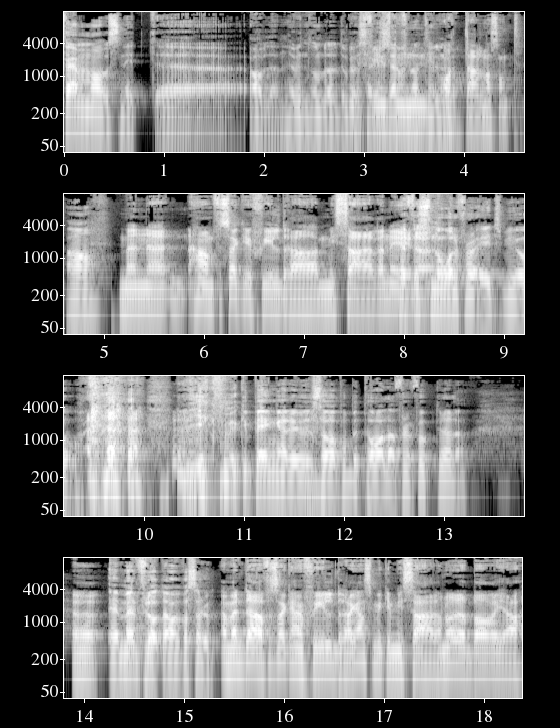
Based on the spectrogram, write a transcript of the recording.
fem avsnitt eh, av den. Jag vet inte om det, det det finns nog till nu. åtta eller något sånt. Ja. Men eh, han försöker skildra misären i Jag är för det. snål för HBO. det gick för mycket pengar i USA på att betala för att få uppträda. Eh, Men förlåt, ja, vad sa du? Ja, men där försöker han skildra ganska mycket misären och det börjar.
